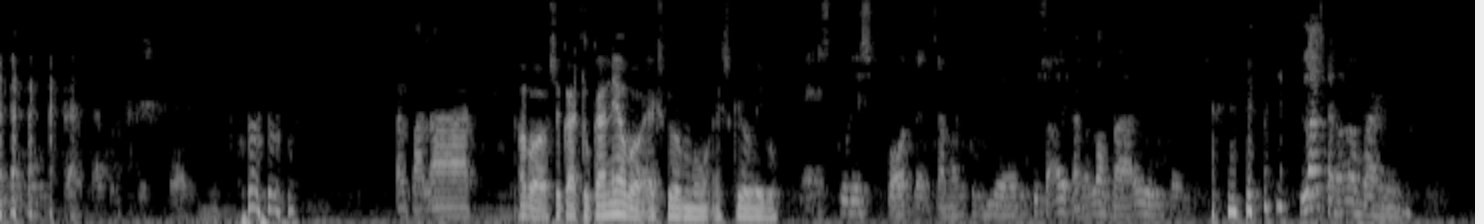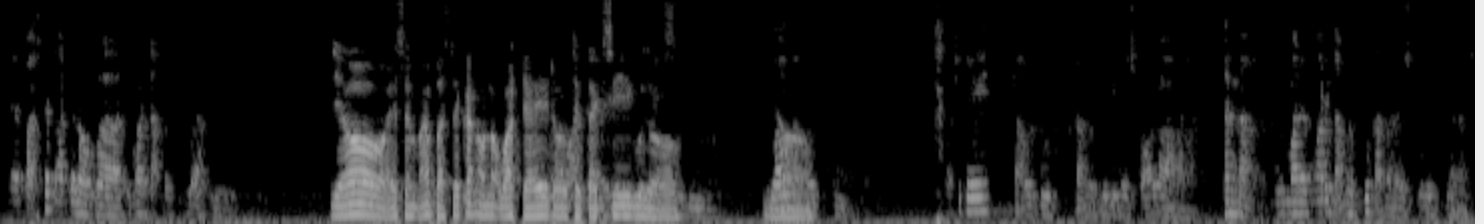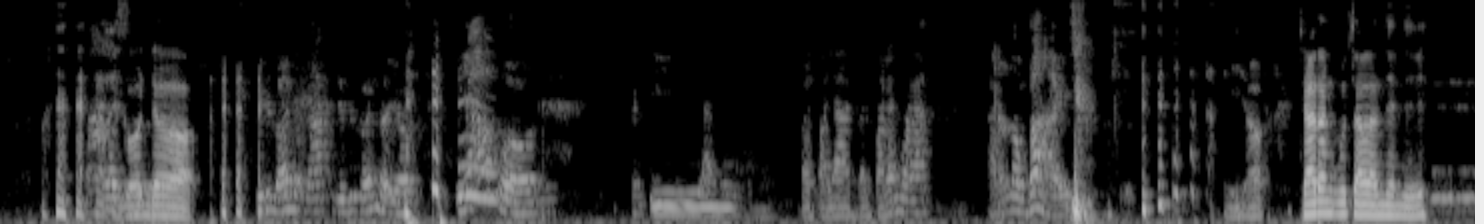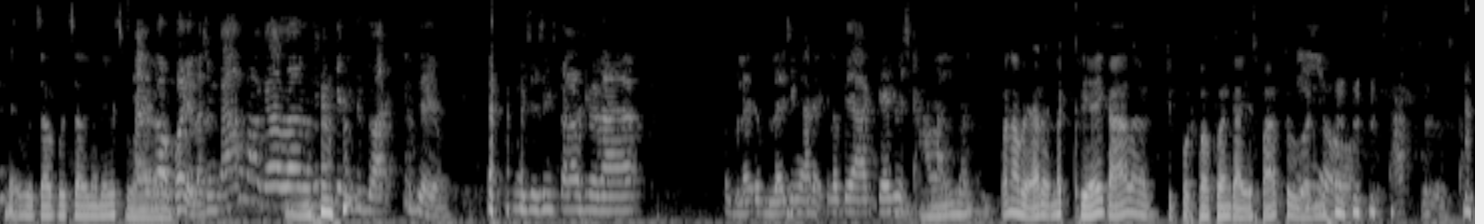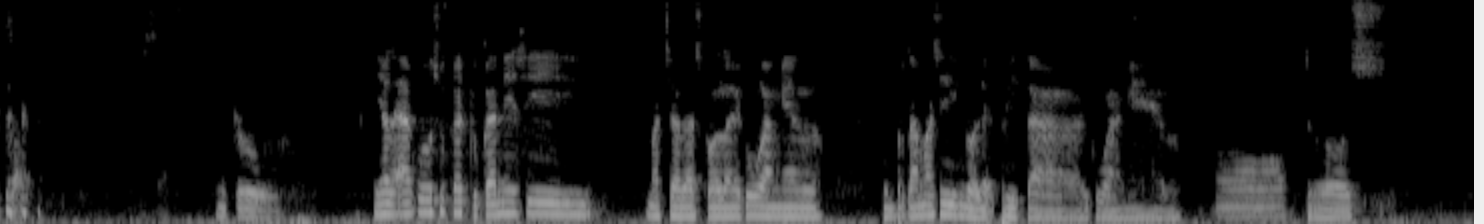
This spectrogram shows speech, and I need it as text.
Bal-balan. Apa suka dukane apa ekskulmu? Ekskul iku. Ekskul sport nek zaman kumbian iku soalnya gak ono lomba e suka. Jelas ono lomba e. Nek basket akeh lomba, cuman gak mlebu aku. Yo, SMA basket kan ono wadahe to deteksi to. deteksi. Yo mlebu. Maksudnya gak mlebu mlebu tim sekolah. Dan gak mari mari gak mlebu gak ekskul belas. Gondok. Jadi gondok nak, jadi gondok yo. Ya apa? Ganti anu bal-balan, bal-balan malah karena lomba ae. Iya, jarang pucalan jen sih. Nek pucal-pucal ngene Sekali juara. lomba ya langsung kalah kalah. Kayak gitu akhir ya yo. Musuh sing sekolah-sekolah tembelai-tembelai sing arek klub akeh wis kalah Hmm. berarti. Kan ambek arek negeri ae kalah di Purbaban kayak sepatu kan. Iya, wis ajur wis. Iku. Ya lek aku suka dukane sih majalah sekolah iku angel. Yang pertama sih golek berita iku angel. Oh, Terus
